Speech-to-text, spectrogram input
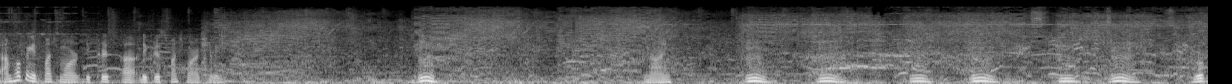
But I'm hoping it's much more decrease uh decrease much more actually. Mm. Nice. Mm. Mm. Mm. Mm. Mm. Mm. Whoop.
